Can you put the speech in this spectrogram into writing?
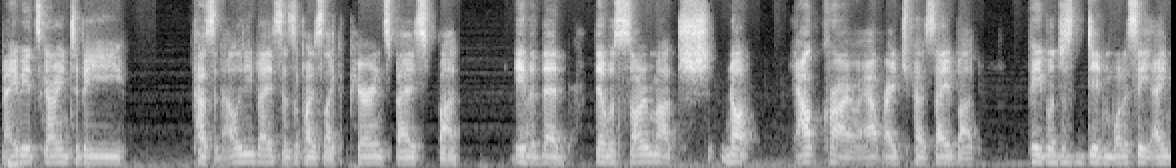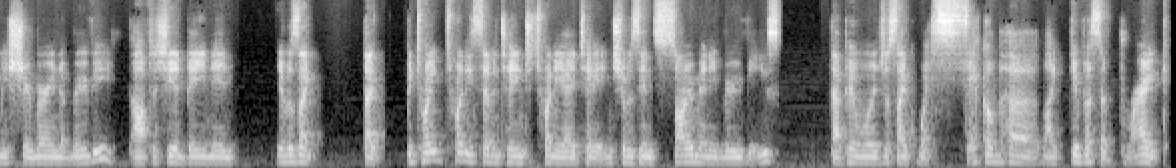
maybe it's going to be personality based as opposed to like appearance based. But even then, there was so much not outcry or outrage per se, but people just didn't want to see Amy Schumer in a movie after she had been in. It was like like between 2017 to 2018, she was in so many movies that people were just like, "We're sick of her. Like, give us a break."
